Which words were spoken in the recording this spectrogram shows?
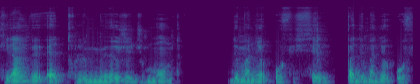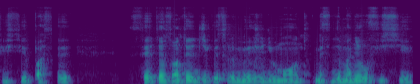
Kylian veut être le meilleur jeu du monde de manière officielle, pas de manière officieuse. Parce que certains sont en train de dire que c'est le meilleur jeu du monde, mais c'est de manière officieuse.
